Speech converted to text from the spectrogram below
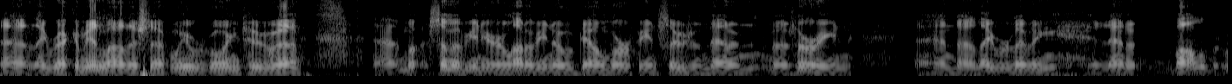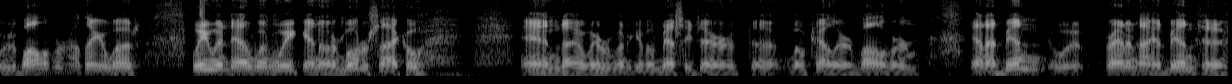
uh, they recommend a lot of this stuff. We were going to uh, uh, some of you in here, a lot of you know Del Murphy and Susan down in Missouri, and, and uh, they were living down at Bolivar. Was it Bolivar? I think it was. We went down one week in our motorcycle, and uh, we were going to give a message there at the motel there at Bolivar. And, and I'd been, Fran and I had been to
